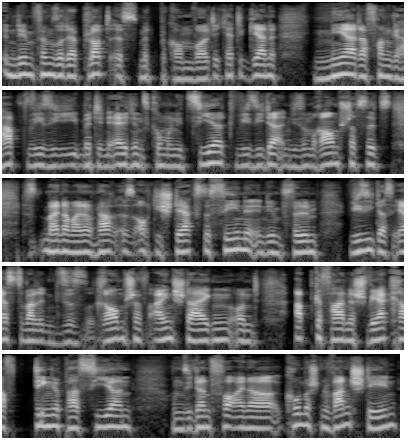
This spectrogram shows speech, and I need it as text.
in dem Film so der Plot ist, mitbekommen wollte. Ich hätte gerne mehr davon gehabt, wie sie mit den Aliens kommuniziert, wie sie da in diesem Raumschiff sitzt. Das meiner Meinung nach ist auch die stärkste Szene in dem Film, wie sie das erste Mal in dieses Raumschiff einsteigen und abgefahrene Schwerkraft Dinge passieren und sie dann vor einer komischen Wand stehen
